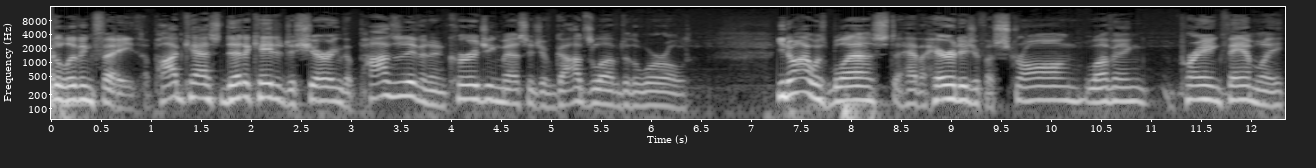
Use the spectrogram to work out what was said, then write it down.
to Living Faith, a podcast dedicated to sharing the positive and encouraging message of God's love to the world. You know, I was blessed to have a heritage of a strong, loving, praying family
